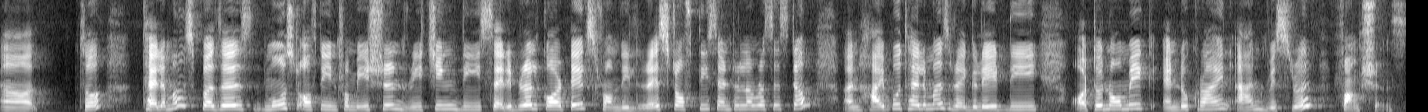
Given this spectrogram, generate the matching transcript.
uh, so, thalamus possess most of the information reaching the cerebral cortex from the rest of the central nervous system and hypothalamus regulate the autonomic, endocrine and visceral functions.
